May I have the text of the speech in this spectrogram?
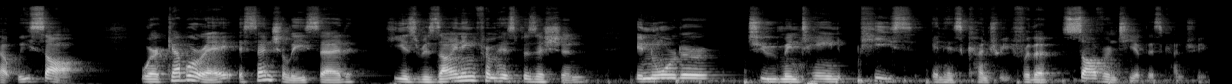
that we saw, where Kabore essentially said he is resigning from his position in order to maintain peace in his country, for the sovereignty of this country.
